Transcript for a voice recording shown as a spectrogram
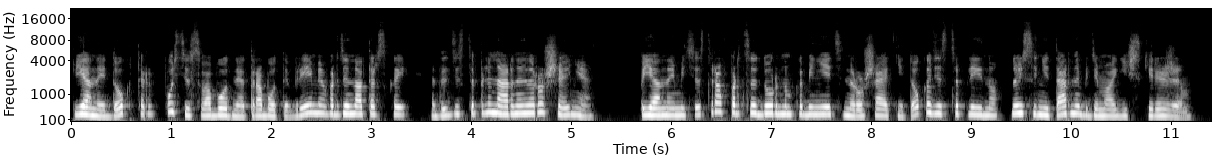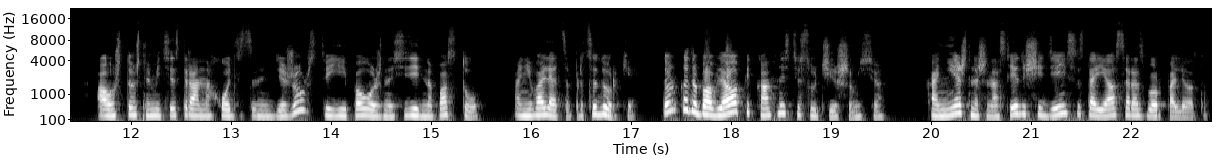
Пьяный доктор, пусть и в свободное от работы время в ординаторской, это дисциплинарное нарушение. Пьяная медсестра в процедурном кабинете нарушает не только дисциплину, но и санитарно-эпидемиологический режим. А уж то, что медсестра находится на дежурстве, ей положено сидеть на посту, а не валяться в процедурке, только добавляло пикантности случившемуся. Конечно же, на следующий день состоялся разбор полетов.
